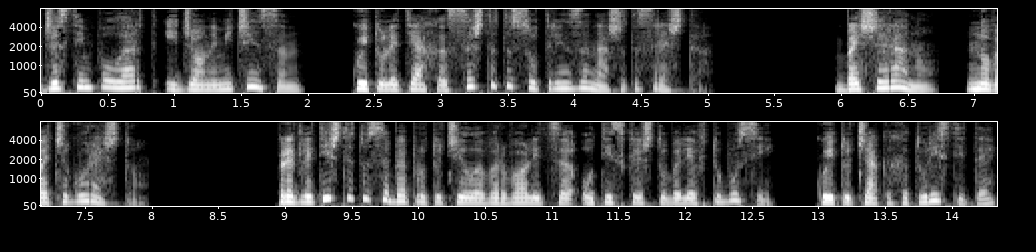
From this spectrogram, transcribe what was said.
Джастин Полард и Джон Емичинсън, които летяха същата сутрин за нашата среща. Беше рано, но вече горещо. Пред летището се бе проточила върволица от изкрещо бели автобуси, които чакаха туристите,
